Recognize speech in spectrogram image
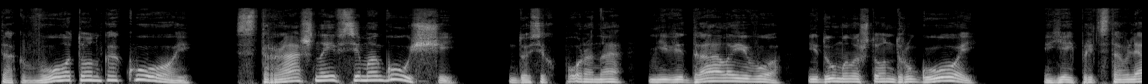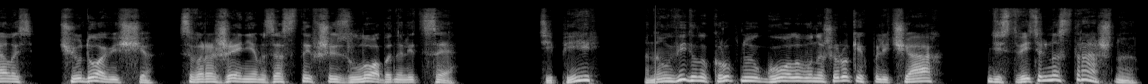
Так вот он какой! Страшный и всемогущий! До сих пор она не видала его и думала, что он другой. Ей представлялось чудовище с выражением застывшей злобы на лице. Теперь она увидела крупную голову на широких плечах, действительно страшную,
